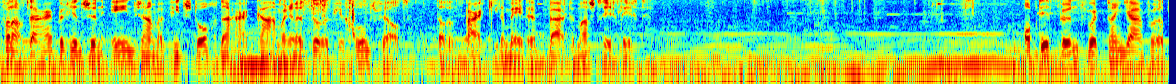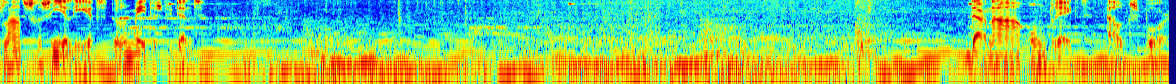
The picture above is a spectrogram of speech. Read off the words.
Vanaf daar begint ze een eenzame fietstocht naar haar kamer in het dorpje Gronsveld, dat een paar kilometer buiten Maastricht ligt. Op dit punt wordt Tanja voor het laatst gesignaleerd door een medestudent. daarna ontbreekt elk spoor.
